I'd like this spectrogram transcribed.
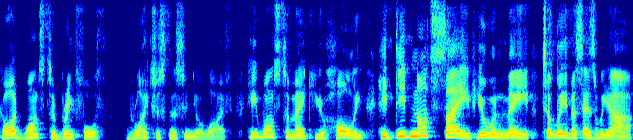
God wants to bring forth righteousness in your life. He wants to make you holy. He did not save you and me to leave us as we are.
